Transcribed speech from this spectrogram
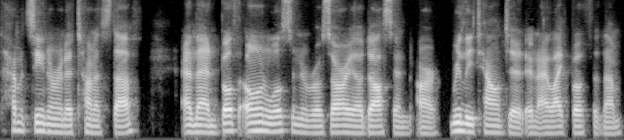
haven't seen her in a ton of stuff. And then both Owen Wilson and Rosario Dawson are really talented, and I like both of them.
